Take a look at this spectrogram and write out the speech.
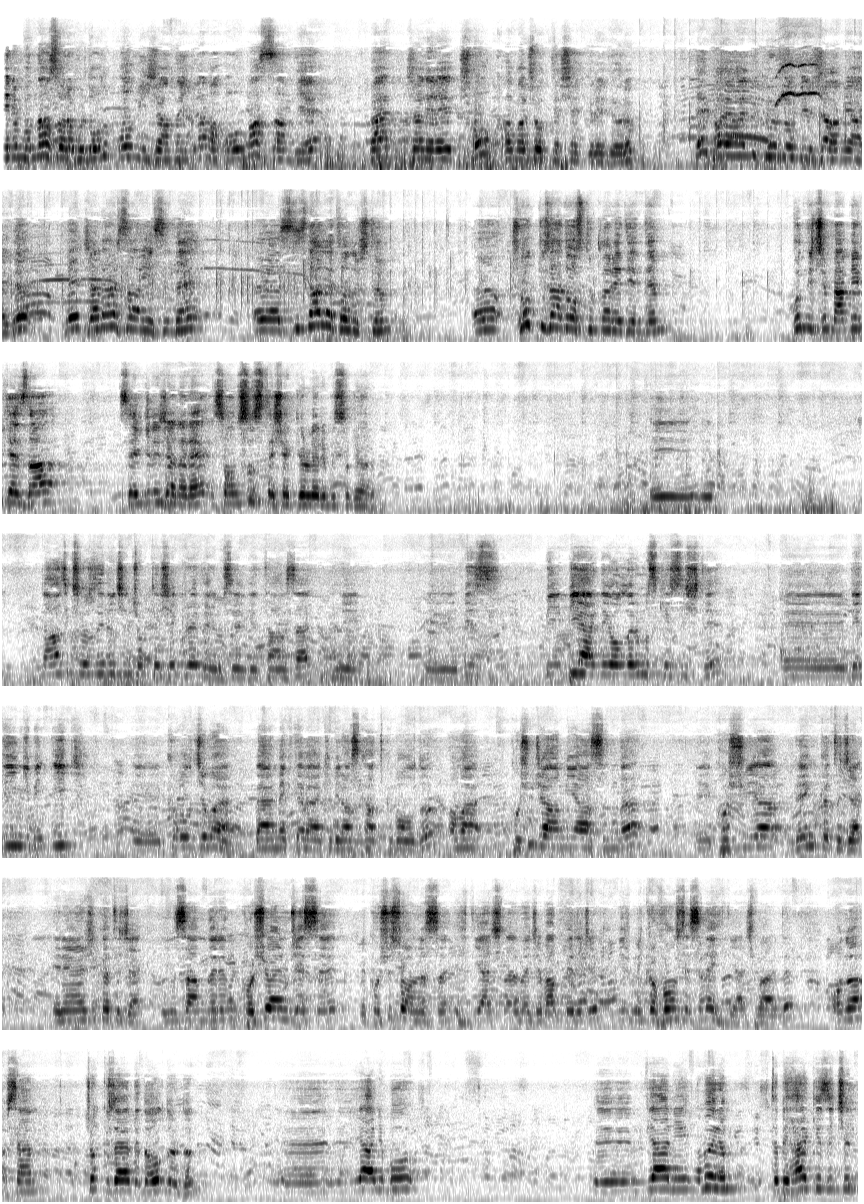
Benim bundan sonra burada olup olmayacağımla ilgili ama olmazsam diye ben Caner'e çok ama çok teşekkür ediyorum. Hep hayalini kurduğum bir camiaydı ve Caner sayesinde e, sizlerle tanıştım. E, çok güzel dostluklar edindim. Bunun için ben bir kez daha sevgili Caner'e sonsuz teşekkürlerimi sunuyorum. Ee, nazik sözlerin için çok teşekkür ederim sevgili Tansel. Hani biz bir, bir yerde yollarımız kesişti. Ee, dediğin gibi ilk e, kıvılcımı vermekte belki biraz katkım oldu ama koşu camiasında e, koşuya renk katacak, enerji katacak, insanların koşu öncesi ve koşu sonrası ihtiyaçlarına cevap verecek bir mikrofon sesine ihtiyaç vardı. Onu sen çok güzel de doldurdun. Ee, yani bu e, yani umarım tabii herkes için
